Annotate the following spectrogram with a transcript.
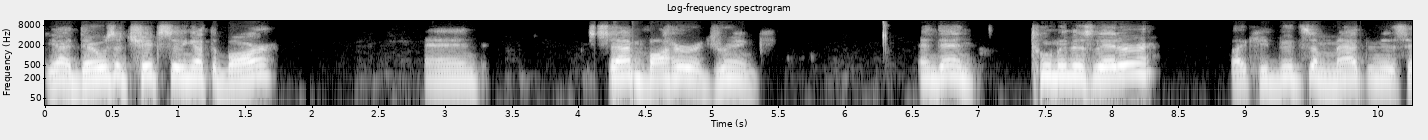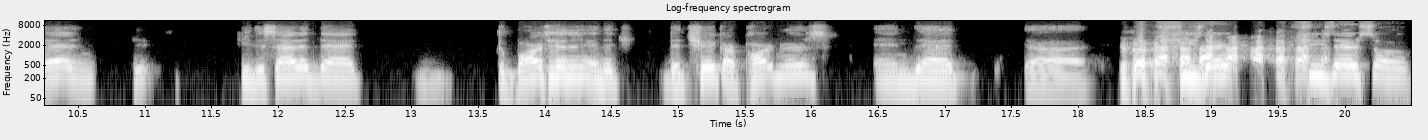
yeah, there was a chick sitting at the bar, and Sam bought her a drink. And then two minutes later, like he did some math in his head, and he, he decided that the bartender and the the chick are partners, and that uh, she's there. she's there, so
